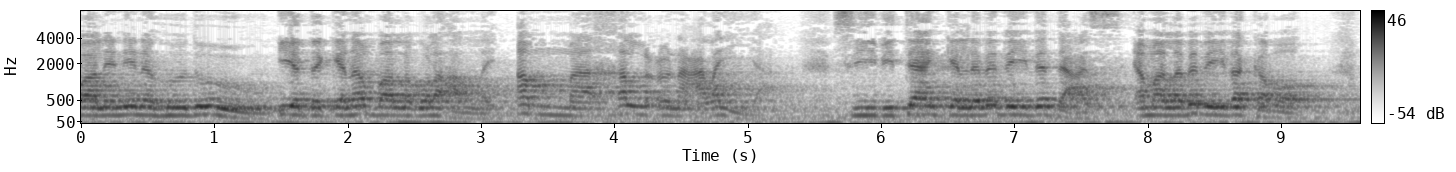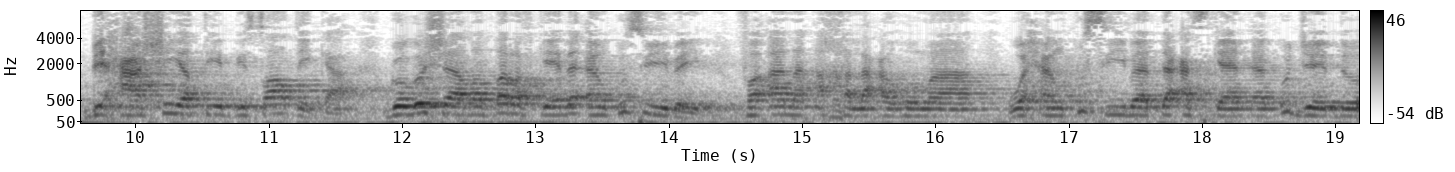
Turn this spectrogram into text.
waalinina huduw iyo deganaan baa lagula hadlay. Amaa khalcun calaya. Siibitaanka labadayda dacas ama labadayda kabood bixaashiyati bisaatika. Gogoshaada darafkeeda aan ku siibay. Fa ana akhlacahumaa waxaan ku siibaa dacaskan aad u jeedo.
